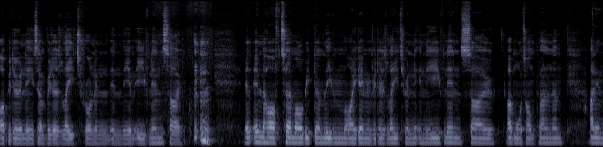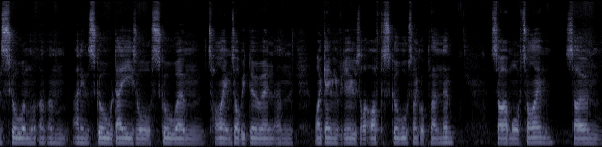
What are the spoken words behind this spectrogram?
I'll be doing these um, videos later on in in the um, evening. So. in, in the half term I'll be um, leaving my gaming videos later in, in the evening so I have more time planning them. And in school um, um, and in school days or school um, times I'll be doing um, my gaming videos like after school so I got planning them. So I have more time. So um,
